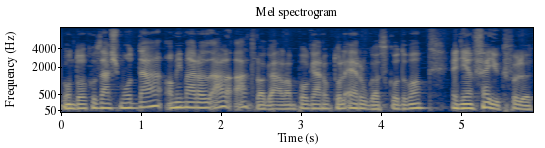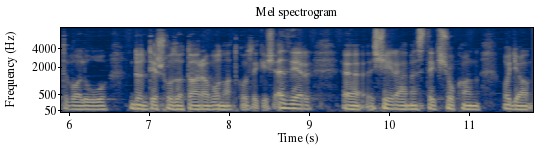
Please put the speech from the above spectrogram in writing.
gondolkozásmóddá, ami már az áll- átlag állampolgároktól elrugaszkodva egy ilyen fejük fölött való döntéshozatalra vonatkozik. És ezért e, sérelmezték sokan, hogy a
